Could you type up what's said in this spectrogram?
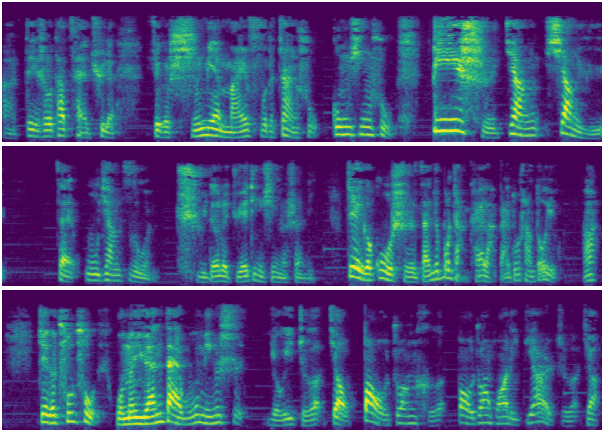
啊，这时候他采取了这个十面埋伏的战术，攻心术，逼使将项羽在乌江自刎，取得了决定性的胜利。这个故事咱就不展开了，百度上都有啊。这个出处我们元代无名氏有一折叫《鲍庄和鲍庄皇》里第二折叫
